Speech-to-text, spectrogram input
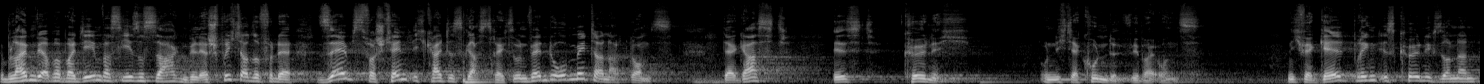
Bleiben wir aber bei dem, was Jesus sagen will. Er spricht also von der Selbstverständlichkeit des Gastrechts. Und wenn du um Mitternacht kommst, der Gast ist König und nicht der Kunde wie bei uns. Nicht wer Geld bringt, ist König, sondern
